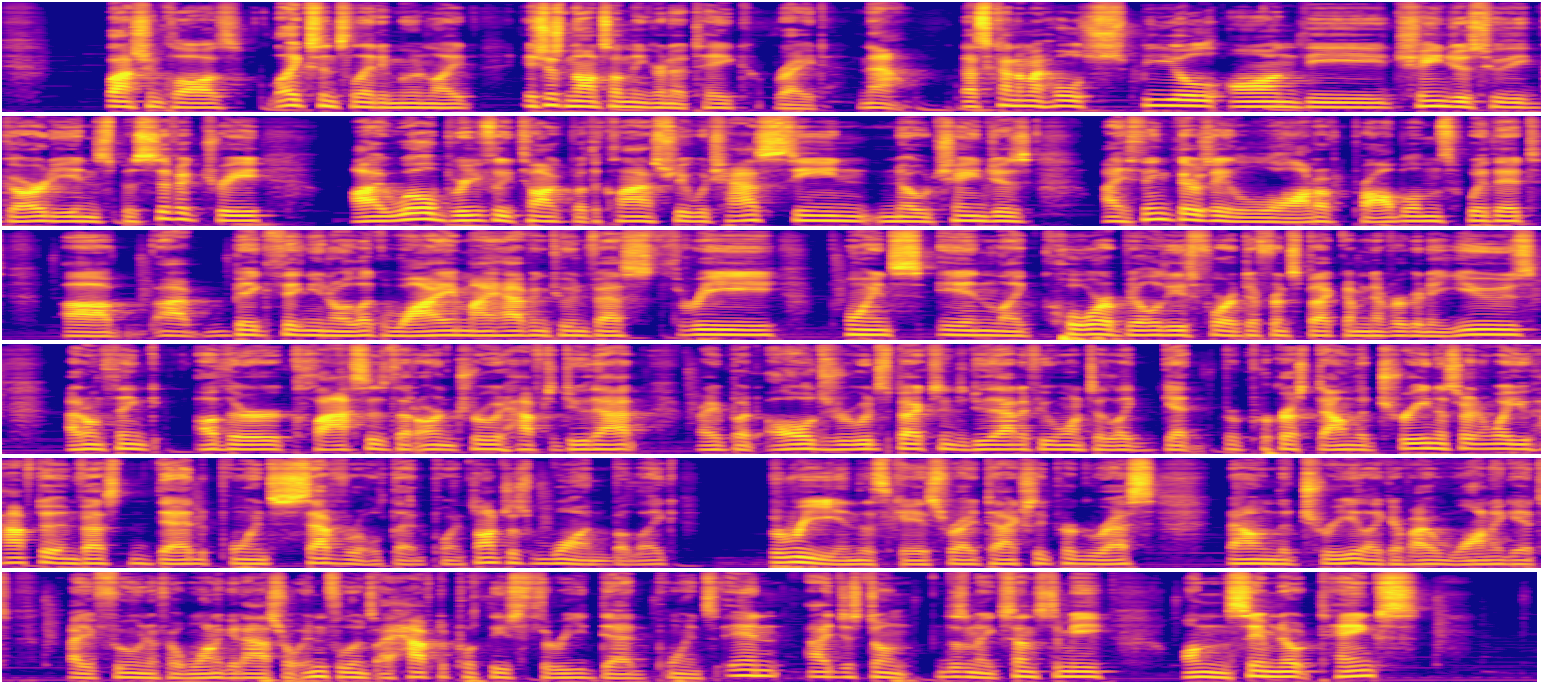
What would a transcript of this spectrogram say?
Flashing Claws, like Scintillating Moonlight, it's just not something you're gonna take right now that's kind of my whole spiel on the changes to the Guardian specific tree. I will briefly talk about the class tree, which has seen no changes. I think there's a lot of problems with it. Uh, a big thing, you know, like why am I having to invest three points in like core abilities for a different spec I'm never going to use? I don't think other classes that aren't druid have to do that, right? But all druid specs need to do that if you want to like get progress down the tree in a certain way. You have to invest dead points, several dead points, not just one, but like three in this case, right? To actually progress down the tree. Like if I want to get Typhoon, if I want to get Astral Influence, I have to put these three dead points in. I just don't, it doesn't make sense to me. On the same note, tanks,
